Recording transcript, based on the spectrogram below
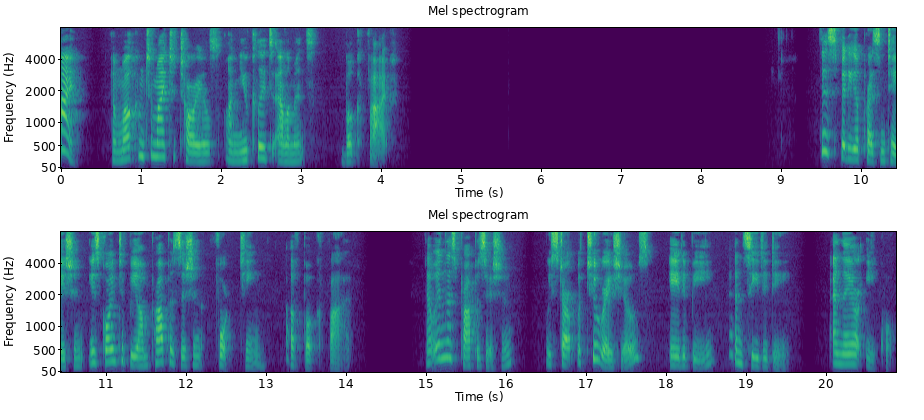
Hi, and welcome to my tutorials on Euclid's Elements, Book 5. This video presentation is going to be on Proposition 14 of Book 5. Now in this proposition, we start with two ratios, a to b and c to d, and they are equal.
